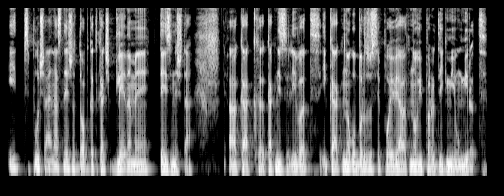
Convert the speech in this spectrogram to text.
и се получава една снежна топка, така че гледаме тези неща. А, как, как ни заливат и как много бързо се появяват нови парадигми и умират.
